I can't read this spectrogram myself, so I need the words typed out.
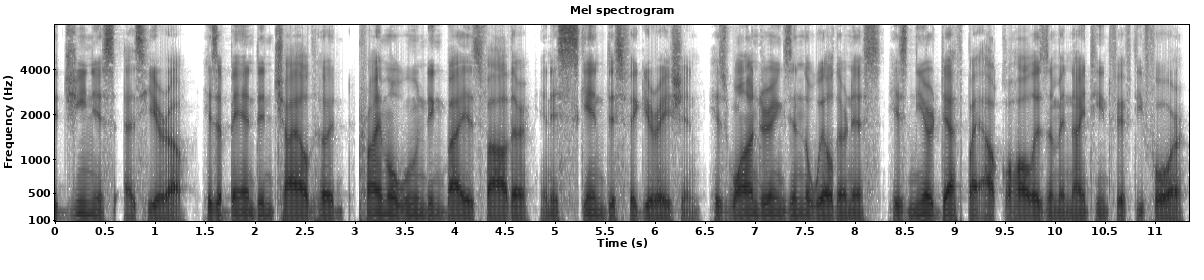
the genius as hero his abandoned childhood, primal wounding by his father, and his skin disfiguration, his wanderings in the wilderness, his near death by alcoholism in 1954,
